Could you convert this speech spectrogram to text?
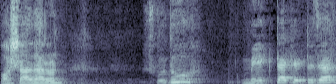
অসাধারণ। শুধু মেঘটা কেটে যাক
